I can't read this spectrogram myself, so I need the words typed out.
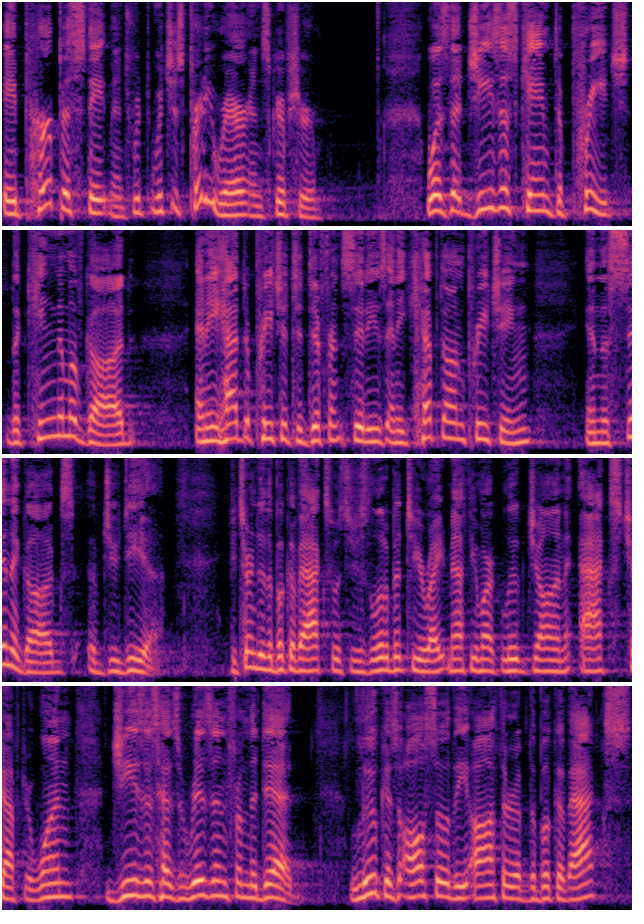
a purpose statement, which is pretty rare in Scripture, was that Jesus came to preach the kingdom of God, and he had to preach it to different cities, and he kept on preaching in the synagogues of Judea. If you turn to the book of Acts, which is a little bit to your right, Matthew, Mark, Luke, John, Acts chapter 1, Jesus has risen from the dead. Luke is also the author of the book of Acts,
